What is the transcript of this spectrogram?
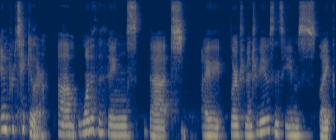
In particular, um, one of the things that I learned from interviews and seems like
